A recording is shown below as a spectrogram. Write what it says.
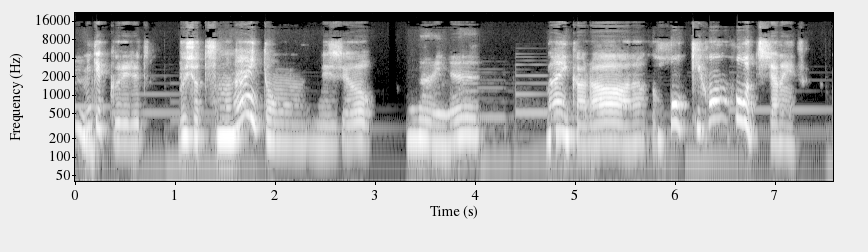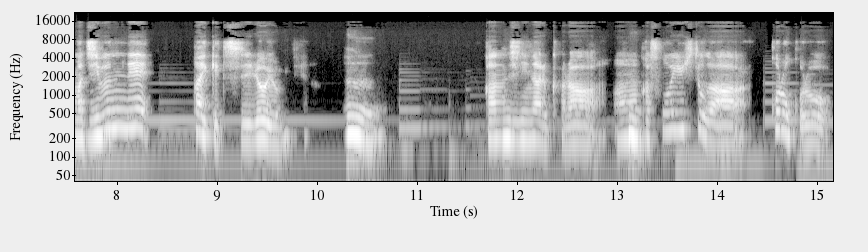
見てくれる部署ってそんなないと思うんですよ。ないね。ないから、なんか、ほ基本放置じゃないですか。まあ自分で解決しろよ、みたいなうん。感じになるから、あんなんかそういう人が、コロコロ、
